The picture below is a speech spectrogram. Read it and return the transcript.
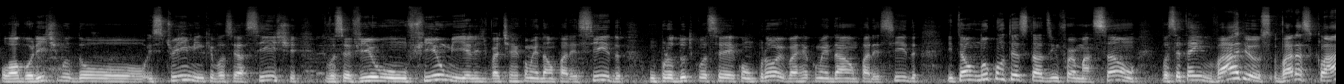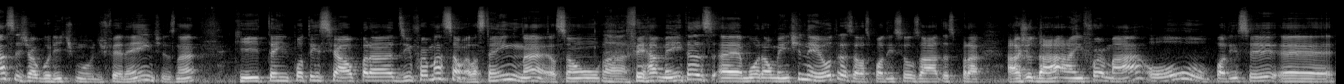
o algoritmo do streaming que você assiste, que você viu um filme e ele vai te recomendar um parecido, um produto que você comprou e vai recomendar um parecido. Então, no contexto da desinformação, você tem vários, várias classes de algoritmo diferentes, né? que têm potencial para desinformação. Elas têm, né, elas são claro. ferramentas é, moralmente neutras, elas podem ser usadas para ajudar a informar ou podem ser é,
